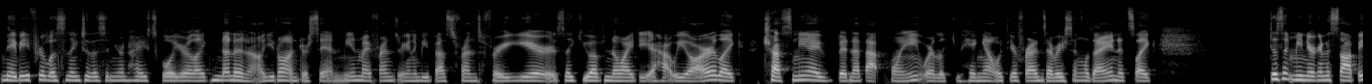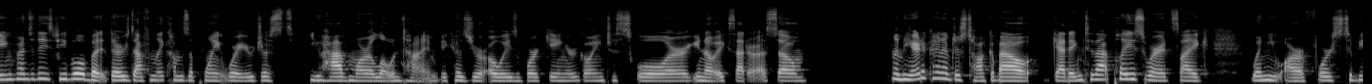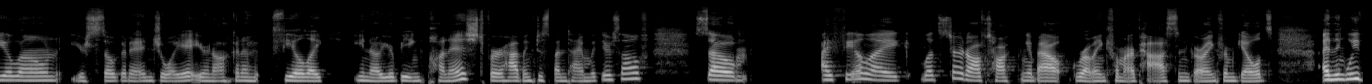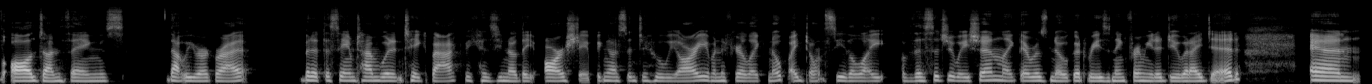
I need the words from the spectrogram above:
maybe if you're listening to this and you're in high school, you're like, no, no, no, you don't understand. Me and my friends are going to be best friends for years. Like, you have no idea how we are. Like, trust me, I've been at that point where like you hang out with your friends every single day and it's like, doesn't mean you're going to stop being friends with these people, but there's definitely comes a point where you're just, you have more alone time because you're always working or going to school or, you know, etc. So, I'm here to kind of just talk about getting to that place where it's like when you are forced to be alone, you're still going to enjoy it. You're not going to feel like, you know, you're being punished for having to spend time with yourself. So, I feel like let's start off talking about growing from our past and growing from guilt. I think we've all done things that we regret but at the same time wouldn't take back because you know they are shaping us into who we are even if you're like nope i don't see the light of this situation like there was no good reasoning for me to do what i did and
